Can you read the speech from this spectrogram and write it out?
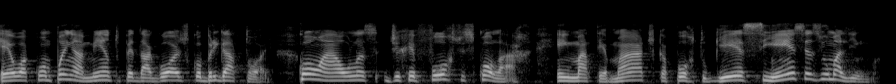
é o acompanhamento pedagógico obrigatório, com aulas de reforço escolar em matemática, português, ciências e uma língua.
